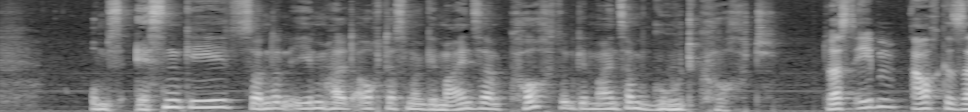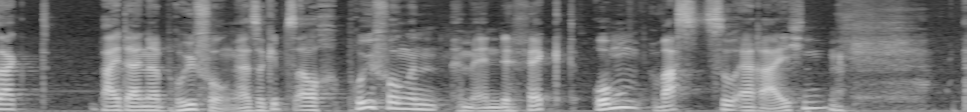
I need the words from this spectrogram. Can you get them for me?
ums Essen geht, sondern eben halt auch, dass man gemeinsam kocht und gemeinsam gut kocht. Du hast eben auch gesagt, bei deiner Prüfung, also gibt es auch Prüfungen im Endeffekt, um was zu erreichen?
